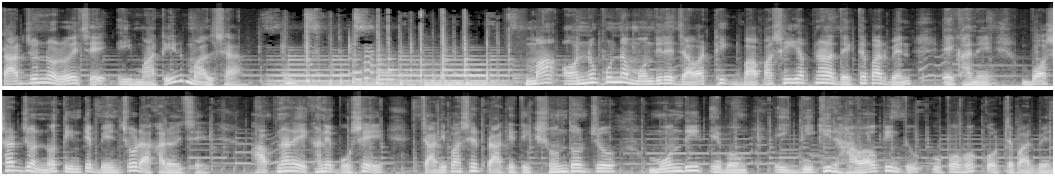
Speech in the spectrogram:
তার জন্য রয়েছে এই মাটির মালসা। মা অন্নপূর্ণা মন্দিরে যাওয়ার ঠিক বাপাশেই আপনারা দেখতে পারবেন, এখানে বসার জন্য তিনটে বেঞ্চও রাখা রয়েছে। আপনারা এখানে বসে চারিপাশের প্রাকৃতিক সৌন্দর্য, মন্দির এবং এই দিঘির হাওয়াও কিন্তু উপভোগ করতে পারবেন।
